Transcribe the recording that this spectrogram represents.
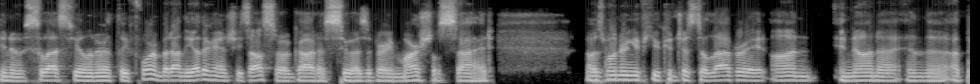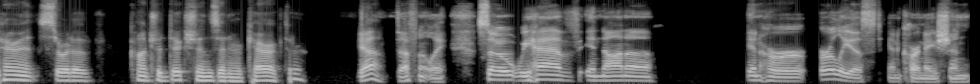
you know celestial and earthly form but on the other hand she's also a goddess who has a very martial side i was wondering if you could just elaborate on inanna and the apparent sort of contradictions in her character Yeah, definitely. So we have Inanna in her earliest incarnation.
